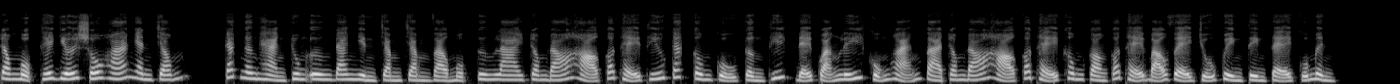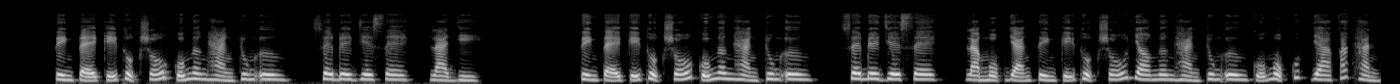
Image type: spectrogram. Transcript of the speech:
Trong một thế giới số hóa nhanh chóng, các ngân hàng trung ương đang nhìn chằm chằm vào một tương lai trong đó họ có thể thiếu các công cụ cần thiết để quản lý khủng hoảng và trong đó họ có thể không còn có thể bảo vệ chủ quyền tiền tệ của mình. Tiền tệ kỹ thuật số của ngân hàng trung ương CBDC là gì? Tiền tệ kỹ thuật số của ngân hàng trung ương CBDC là một dạng tiền kỹ thuật số do ngân hàng trung ương của một quốc gia phát hành.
